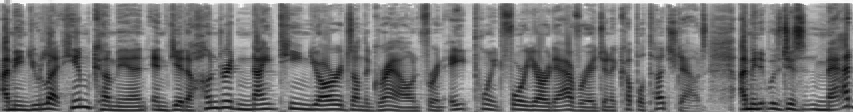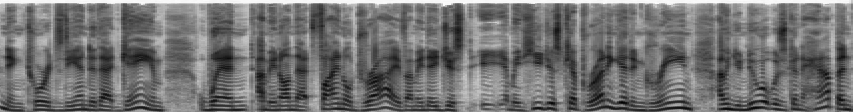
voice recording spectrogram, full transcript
I mean, you let him come in and get 119 yards on the ground for an 8.4 yard average and a couple touchdowns. I mean, it was just maddening towards the end of that game when I mean, on that final drive, I mean, they just I mean, he he just kept running it, and Greene, I mean, you knew what was going to happen,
